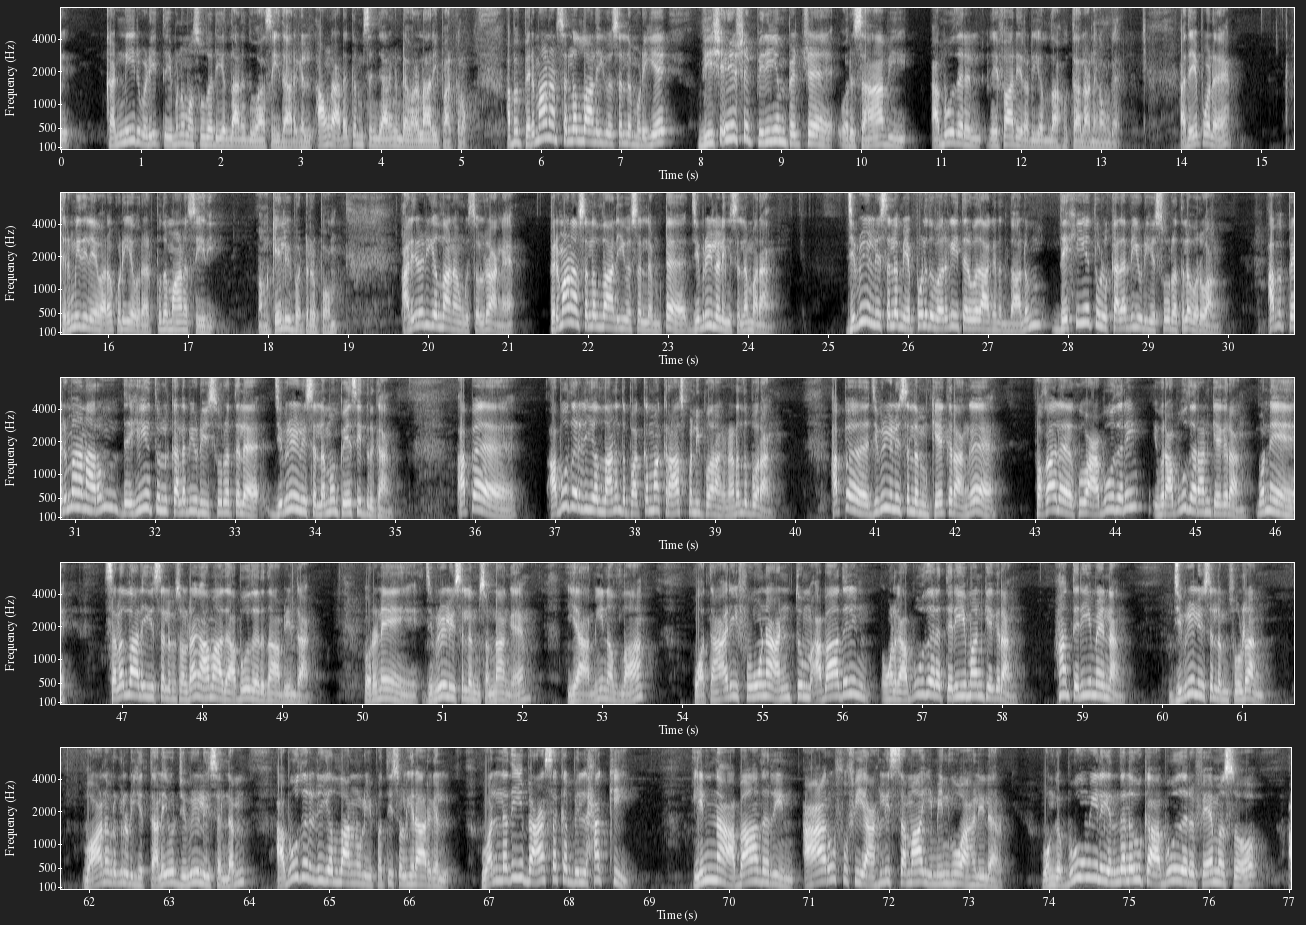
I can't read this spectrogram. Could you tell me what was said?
கண்ணீர் வடித்து இபனு மசூத் அலிகள் தான் துவா செய்தார்கள். அவங்க அடக்கம் செஞ்சாருங்கிற வரலாறை பார்க்குறோம். அப்போ பெருமானார் செல்லல்லா அலைஹி வஸல்லமுடைய விசேஷ பிரியம் பெற்ற ஒரு சஹாபி அபூதரல் அல் கிஃபாரி ரலியல்லாஹு தாலானுங்க அவங்க. அதே போல் திருமீதியிலே வரக்கூடிய ஒரு அற்புதமான செய்தி நம்ம கேள்விப்பட்டிருப்போம். அலிரடிகள் தான் அவங்க சொல்கிறாங்க பெருமானார் ஸல்லல்லாஹு அலி வசல்லம்கிட்ட ஜிப்ரீல் அலி செல்லம் வராங்க. ஜிப்ரீல் அலி செல்லம் எப்பொழுது வருகை தருவதாக இருந்தாலும் தெஹியத்துல் கலபியுடைய சூரத்தில் வருவாங்க. அப்போ பெருமானாரும் தெஹியத்துல் கலபியுடைய சூரத்தில் ஜிப்ரீல் அலி பேசிகிட்டு இருக்காங்க. அப்போ அபூதர் அலியல்லான்னு இந்த பக்கமாக கிராஸ் பண்ணி போகிறாங்க நடந்து போகிறாங்க அப்போ ஜிப்ரி அலி கேட்குறாங்க ஃபகால ஹூ அபூதரின் இவர் அபூதரான்னு கேட்குறாங்க உடனே சல்லல்லா அலி செல்லம் சொல்கிறாங்க ஆமாம் அது அபூதர் தான் அப்படின்றாங்க. உடனே ஜிப்ரி அலிசல்லம் சொன்னாங்க யா அமீன் அல்லா ஓ ஃபூன அன்தும் அபாதரின் உங்களுக்கு அபூதரை தெரியுமான்னு கேட்குறாங்க ஆ தெரியுமேன்னாங்க ஜிப்ரி அலி சொல்கிறாங்க வானவர்களுடைய தலைவர் ஜிப்ரி அலி செல்லம் அபூதர் அலி அல்லானுடைய பற்றி சொல்கிறார்கள். வல்லதி பாசக பில் ஹக்கி இன்ன அபாதரின் ஆருஃபு அஹ்லி சமா மின்ஹு அஹ்லிலர். உங்கள் பூமியில் எந்த அளவுக்கு அபூதர் ஃபேமஸோ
